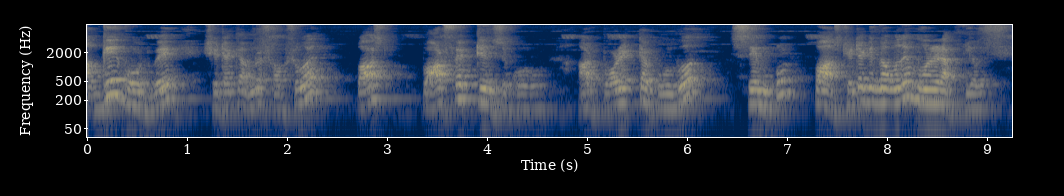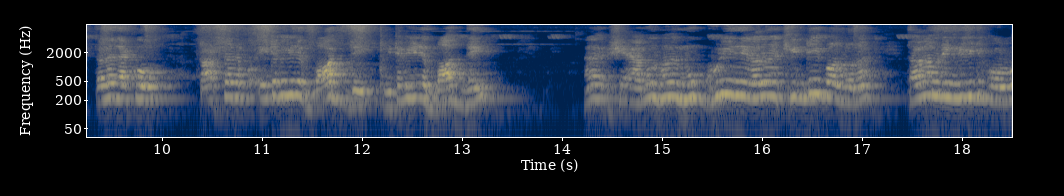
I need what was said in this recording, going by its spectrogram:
আগে ঘটবে, সেটাকে আমরা সবসময় পাস্ট পারফেক্ট টেন্সে করব। আর পরেরটা করব সিম্পল পাস্ট এটা কিন্তু আমাদের মনে রাখতে হবে। তাহলে দেখো, তার সাথে এটাকে যদি বাদ দিই, এটাকে যদি বাদ দিই হ্যাঁ সে এমনভাবে মুখ ঘুরিয়ে নিয়ে গেল না চিনতেই পারল না। তাহলে আমরা ইংরেজিতে করব।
